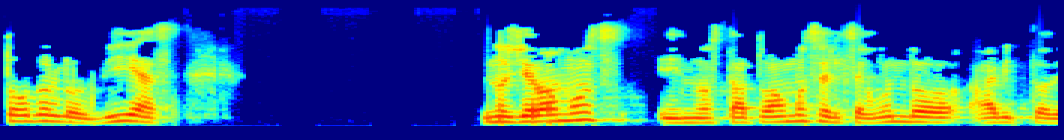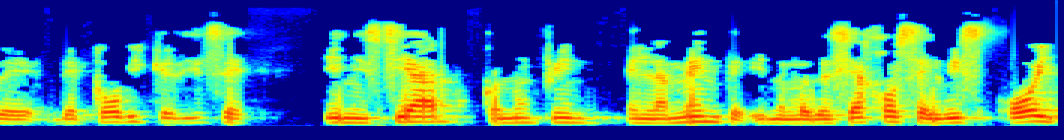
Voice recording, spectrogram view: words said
todos los días nos llevamos y nos tatuamos el segundo hábito de, de Kobe que dice iniciar con un fin en la mente. Y nos lo decía José Luis hoy,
